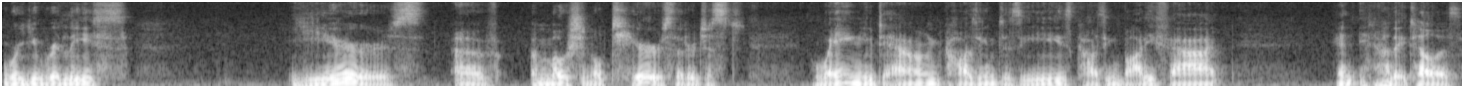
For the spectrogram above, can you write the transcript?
where you release years of emotional tears that are just weighing you down, causing disease, causing body fat. And, you know, they tell us,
